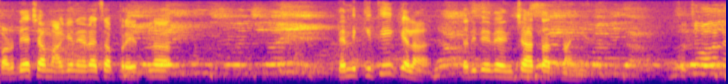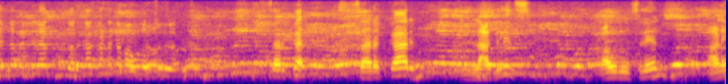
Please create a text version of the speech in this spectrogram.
पडद्याच्या मागे नेण्याचा प्रयत्न त्यांनी कितीही केला तरी ते त्यांच्या हातात नाही सरकार सरकार लागलीच पाऊल उचलेल आणि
